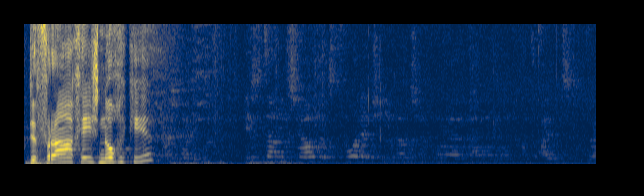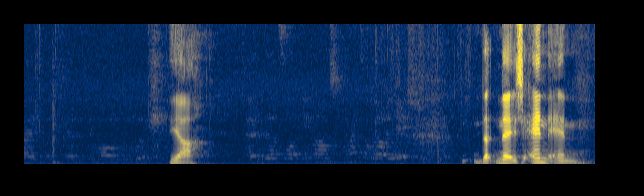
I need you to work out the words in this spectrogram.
De vraag is nog een keer. Ja. Dat, nee, het is en en.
